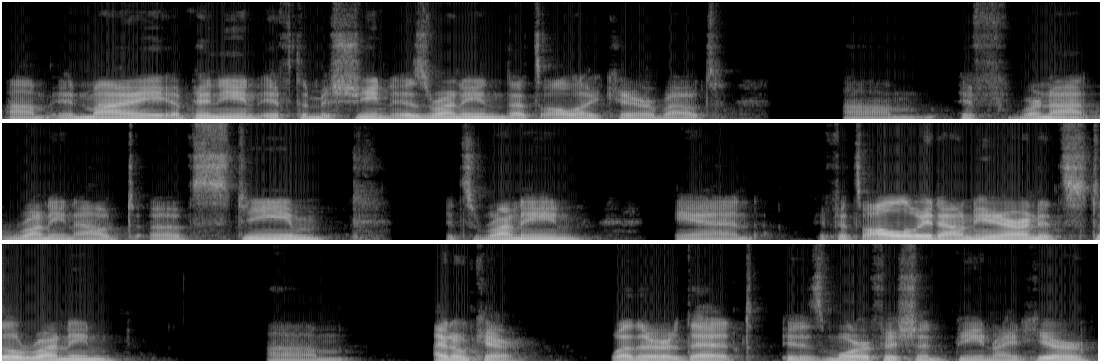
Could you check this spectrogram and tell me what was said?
Um, in my opinion, if the machine is running, that's all I care about. Um, if we're not running out of steam, it's running. And if it's all the way down here and it's still running, um, I don't care whether that is more efficient being right here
